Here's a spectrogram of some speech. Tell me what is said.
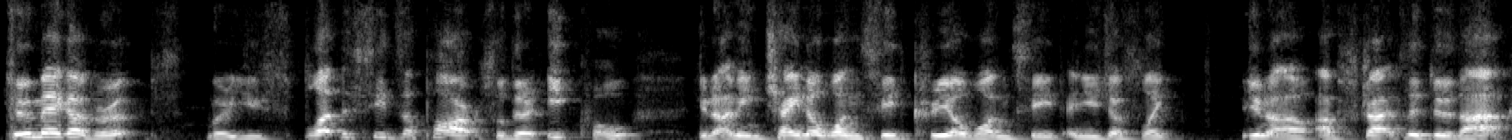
Two mega groups where you split the seeds apart so they're equal. You know what I mean? China one seed, Korea one seed, and you just like you know, abstractly do that.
